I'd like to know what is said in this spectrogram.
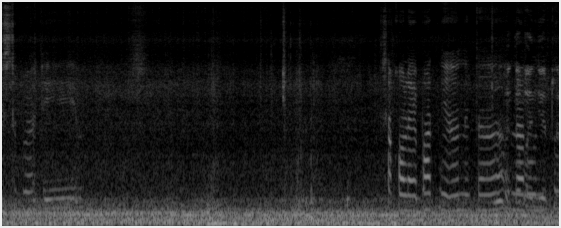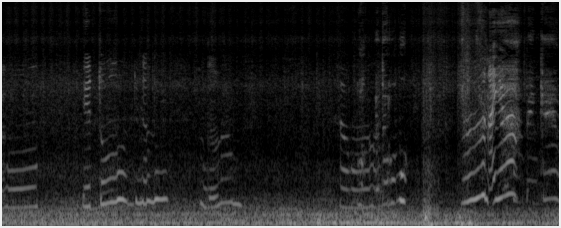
Astagfirullahaladzim. Sakolebatnya neta naruntuh. Itu tinggal gelam. Ya Allah. ada rubuh. Nan, ayah. Bengkel.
